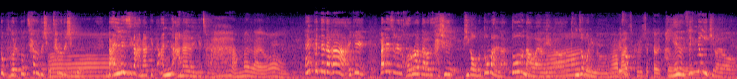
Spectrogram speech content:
또 그거를 또 차로 드시고 차로 아. 드시고 말리지가 않았기 안, 않아요 이게 잘 아, 안 말라요. 햇빛에다가 이렇게 빨래줄에서 걸어놨다가도 다시 비가 오면 또 말라 또 나와요 얘가 아. 던져버리면 아, 그래서 맞아. 그러셨다고 했죠. 아, 얘는 생명이 길어요.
